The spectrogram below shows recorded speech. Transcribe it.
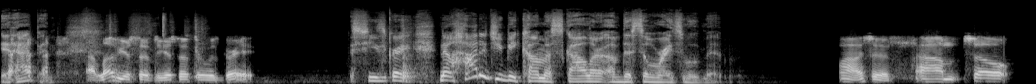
it happened. I love your sister. Your sister was great. She's great. Now, how did you become a scholar of the civil rights movement? Wow, that's a um, so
